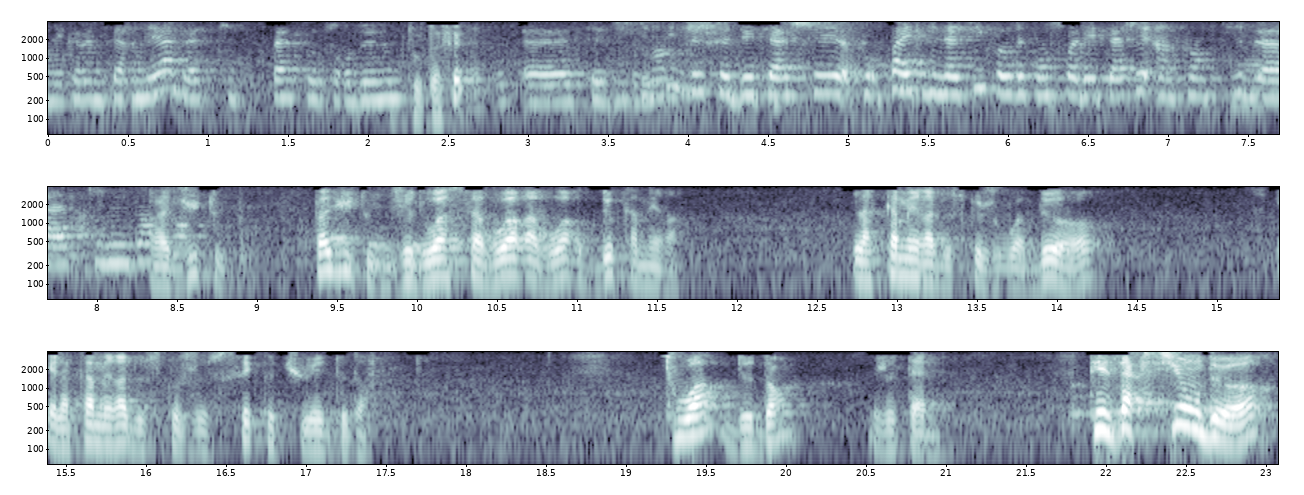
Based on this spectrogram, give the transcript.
on est quand même perméable à ce qui se passe autour de nous. Tout à fait. Euh, c'est difficile de se détacher. Pour pas être lunatique, il faudrait qu'on soit détaché, insensible à ce qui nous entoure. Pas du tout. Pas du tout. Je dois savoir avoir deux caméras. La caméra de ce que je vois dehors et la caméra de ce que je sais que tu es dedans. Toi, dedans, je t'aime. Tes actions dehors,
